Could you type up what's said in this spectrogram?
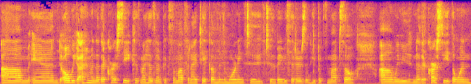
Um, and oh, we got him another car seat because my husband picks him up and I take him in the morning to, to the babysitters and he picks him up. So, um, we needed another car seat. The one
